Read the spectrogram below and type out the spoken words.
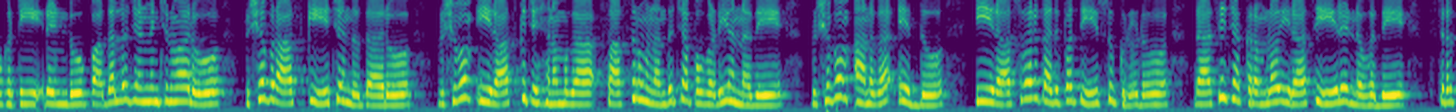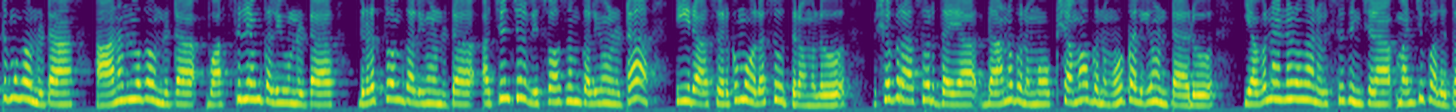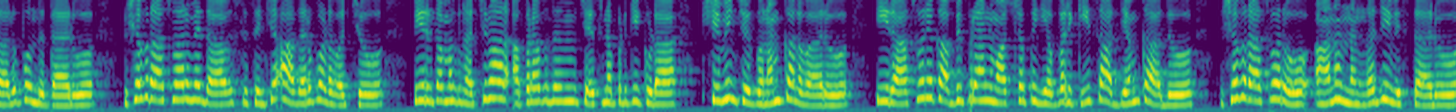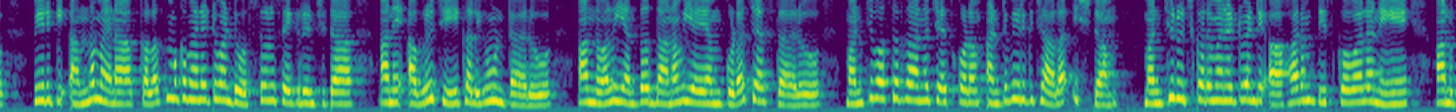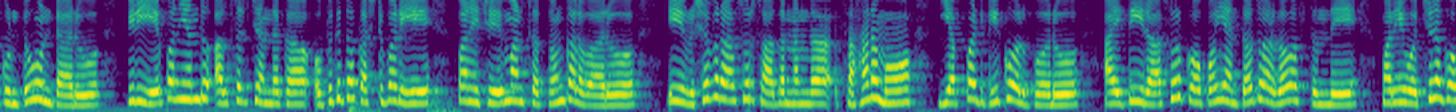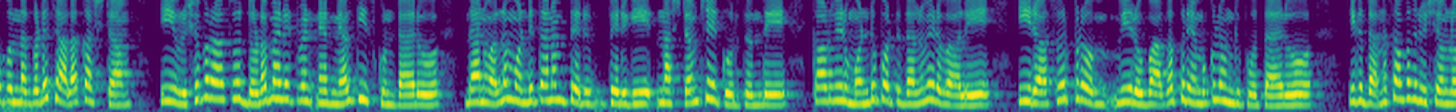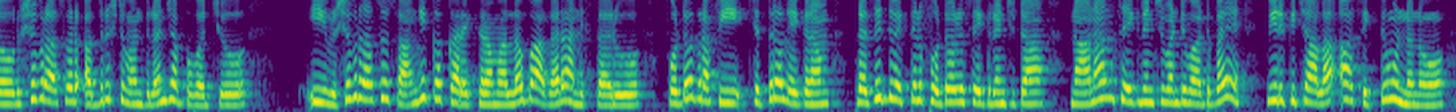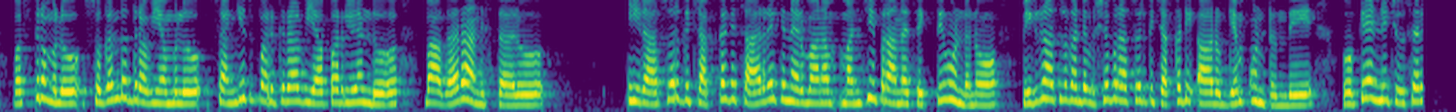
ఒకటి రెండు పాదాల్లో జన్మించిన వారు వృషభ రాశికి చెందుతారు. వృషభం ఈ రాశికి చిహ్నముగా శాస్త్రములందు చెప్పబడి ఉన్నది. వృషభం అనగా ఎద్దు. ఈ రాశి వారికి అధిపతి శుక్రుడు. రాశి చక్రంలో ఈ రాశి రెండవది. స్థిరత్వముగా ఉండుట ఆనందముగా ఉండుట వాత్సల్యం కలిగి ఉండుట దృఢత్వం కలిగి ఉండుట అచంచల విశ్వాసం కలిగి ఉండుట ఈ రాశి వరకు మూల సూత్రములు. వృషభ రాశివారు దయ దానగుణము క్షమాగుణము కలిగి ఉంటారు. ఎవరినైనా గాను విశ్వసించిన మంచి ఫలితాలు పొందుతారు. వృషభ రాశి వారి మీద విశ్వసించి ఆధారపడవచ్చు. వీరు తమకు నచ్చిన వారు అపరాధం చేసినప్పటికీ కూడా క్షమించే గుణం కలవారు. ఈ రాశివారి యొక్క అభిప్రాయాన్ని మార్చడానికి ఎవ్వరికీ సాధ్యం కాదు. వృషభ రాశివారు ఆనందంగా జీవిస్తారు. వీరికి అందమైన కళాత్మకమైనటువంటి వస్తువులు సేకరించుట అనే అభిరుచి కలిగి ఉంటారు. అందువల్ల ఎంతో ధన వ్యయం కూడా చేస్తారు. మంచి వస్త్రధారణ చేసుకోవడం అంటే వీరికి చాలా ఇష్టం. మంచి రుచికరమైనటువంటి ఆహారం తీసుకోవాలని అనుకుంటూ ఉంటారు. వీరు ఏ పని ఎందు అలసట చెందక ఓపికతో కష్టపడి పనిచే మనసత్వం కలవారు. ఈ వృషభ రాశివారు సాధారణంగా సహనము ఎప్పటికీ కోల్పోరు. అయితే ఈ రాశివారి కోపం ఎంతో త్వరగా వస్తుంది. మరియు వచ్చిన కోపం తగ్గడం చాలా కష్టం. ఈ వృషభ రాశివారు దృఢమైనటువంటి నిర్ణయాలు తీసుకుంటారు. దానివల్ల మొండితనం పెరిగి నష్టం చేకూరుతుంది. కాబట్టి వీరు మొండి పట్టుదలను విడవాలి. ఈ రాశివారు వీరు బాగా ప్రేమకు లొంగిపోతారు. ఇక ధన సంపద విషయంలో వృషభ రాశివారు అదృష్టవంతులు అని చెప్పవచ్చు. ఈ వృషభ రాశి సాంఘిక కార్యక్రమాల్లో బాగా రాణిస్తారు. ఫోటోగ్రఫీ చిత్రలేఖనం ప్రసిద్ధ వ్యక్తుల ఫోటోలు సేకరించుట నాణాలు సేకరించు వంటి వాటిపై వీరికి చాలా ఆసక్తి ఉండును. వస్త్రములు సుగంధ ద్రవ్యములు సంగీత పరికరాల వ్యాపారులందు బాగా రాణిస్తారు. ఈ రాశి వారికి చక్కటి శారీరక నిర్మాణం మంచి ప్రాణశక్తి ఉండను. మిగిలిన రాశుల కంటే వృషభ రాశి వారికి చక్కటి ఆరోగ్యం ఉంటుంది. ఓకే అండి చూసారు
